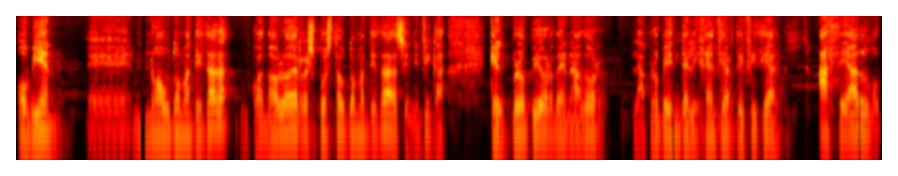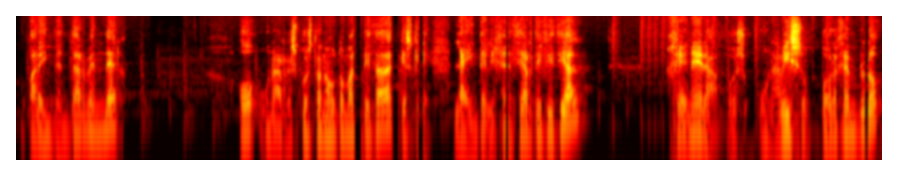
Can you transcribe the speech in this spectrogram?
o bien eh, no automatizada. Cuando hablo de respuesta automatizada, significa que el propio ordenador, la propia inteligencia artificial, hace algo para intentar vender. O una respuesta no automatizada, que es que la inteligencia artificial genera pues un aviso, por ejemplo,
